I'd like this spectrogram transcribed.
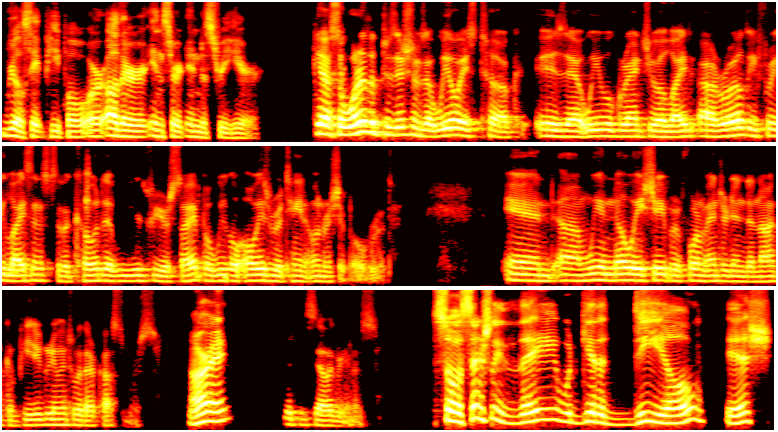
real estate people or other insert industry here. Yeah, so one of the positions that we always took is that we will grant you a, li- a royalty-free license to the code that we use for your site, but we will always retain ownership over it. And um, we in no way, shape, or form entered into non-compete agreements with our customers, All right. with the sale agreements. So essentially, they would get a deal ish.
